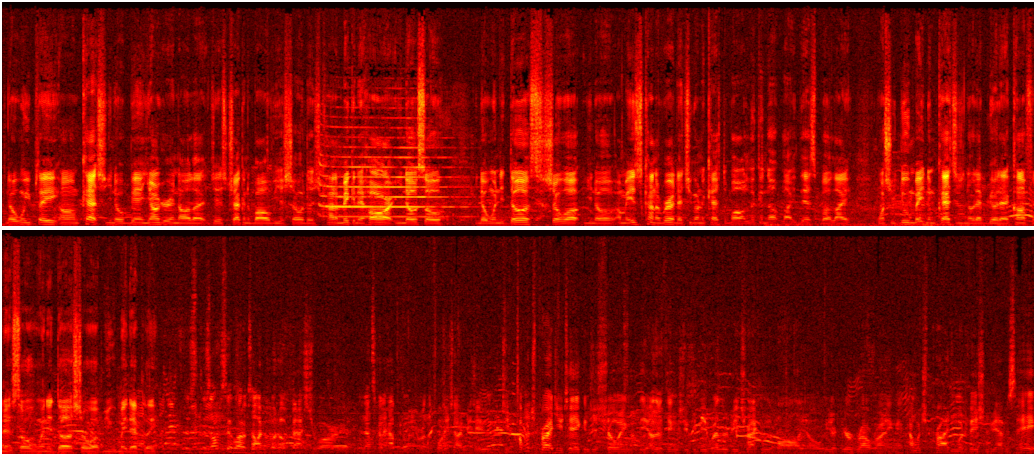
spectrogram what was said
you know, when you play um catch, you know, being younger and all that, just tracking the ball over your shoulders, kind of making it hard. You know, so you know when it does show up, you know, I mean it's kind of rare that you're gonna catch the ball looking up like this, but like once you do make them catches, you know that build that confidence. So when it does show up, you make that play. There's, there's obviously a lot of talk about how fast you are, and that's going to happen when you run the 40 time you do. do how much pride do you take in just showing the other things you can do, whether it be tracking the ball, you know, your, your route running? Like how much pride and motivation do you have to say, hey,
